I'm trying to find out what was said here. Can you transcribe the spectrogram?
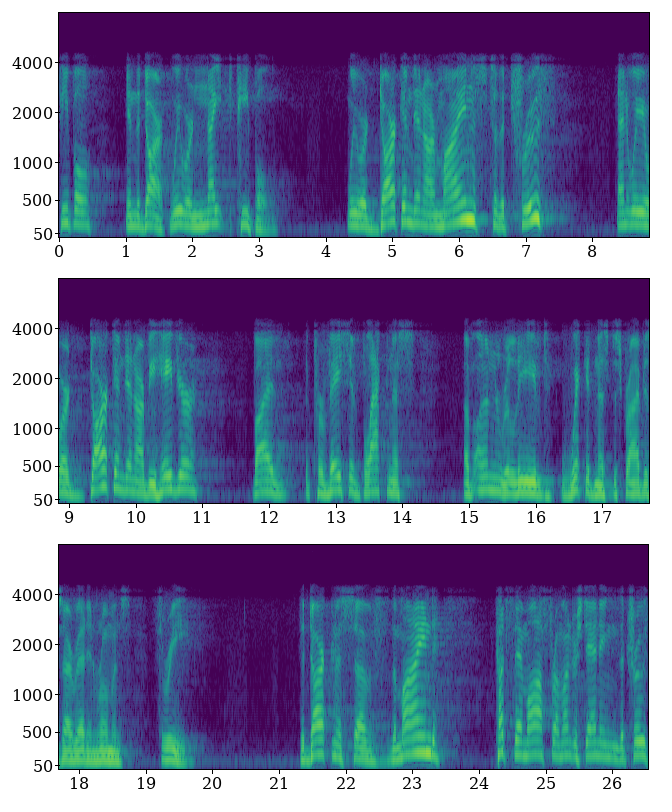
people in the dark. We were night people. We were darkened in our minds to the truth, and we were darkened in our behavior by the pervasive blackness of unrelieved wickedness described as I read in Romans 3. The darkness of the mind cuts them off from understanding the truth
